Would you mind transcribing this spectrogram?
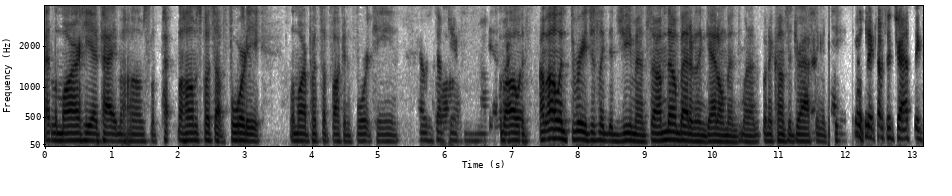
I had Lamar. He had Patty Mahomes. Mahomes puts up forty. Lamar puts up fucking fourteen. That was a tough game. I'm zero. and- I'm zero and three, just like the G-men. So I'm no better than Gettleman when I, when it comes to drafting a team. when it comes to drafting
